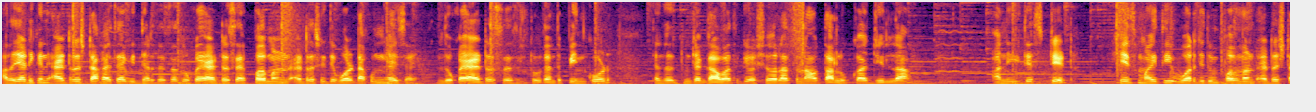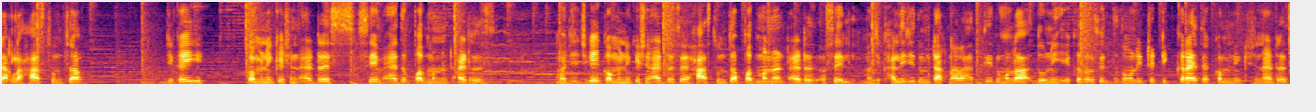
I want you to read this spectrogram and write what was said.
आता या ठिकाणी ॲड्रेस टाकायचा आहे विद्यार्थ्याचा. जो काही ॲड्रेस आहे परमनंट ॲड्रेस इथे वर टाकून घ्यायचा आहे. जो काही ॲड्रेस असेल तो त्यानंतर पिनकोड त्यानंतर तुमच्या गावाचं किंवा शहराचं नाव तालुका जिल्हा आणि इथे स्टेट हेच माहिती वर जे तुम्ही परमनंट ॲड्रेस टाकला हाच तुमचा जे काही communication address same as a permanent address म्हणजे जे काही कम्युनिकेशन ॲड्रेस आहे हाच तुमचा परमनंट ॲड्रेस असेल. म्हणजे खाली जी तुम्ही टाकणार आहात ती तुम्हाला दोन्ही एकच असेल तर तुम्हाला इथे टिक करायचं आहे कम्युनिकेशन ॲड्रेस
